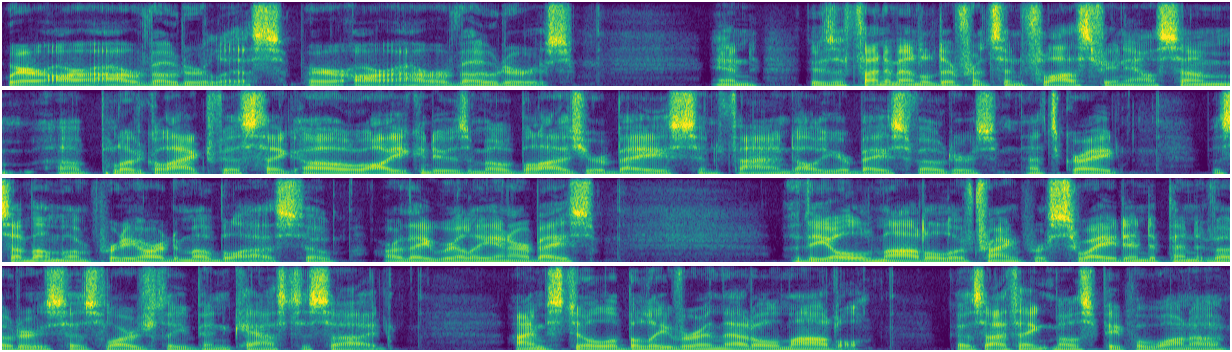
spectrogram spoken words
where are our voter lists? Where are our voters? And there's a fundamental difference in philosophy now. Some uh, political activists think, oh, all you can do is mobilize your base and find all your base voters. That's great. But some of them are pretty hard to mobilize. So are they really in our base? The old model of trying to persuade independent voters has largely been cast aside. I'm still a believer in that old model because I think most people want a,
